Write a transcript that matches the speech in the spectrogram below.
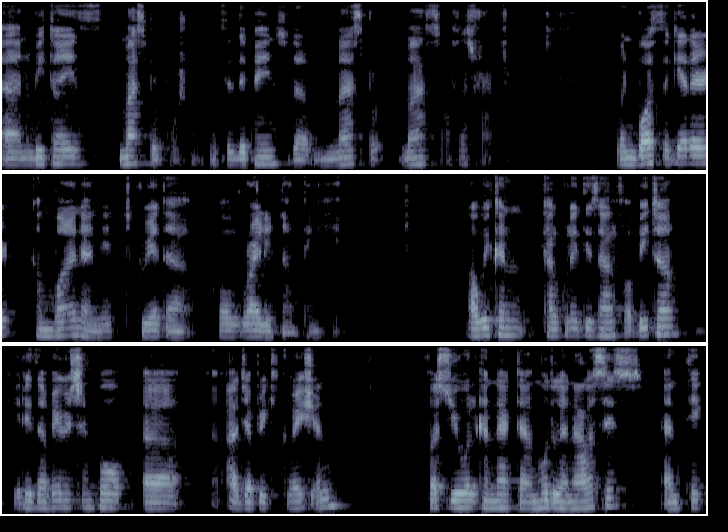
and beta is mass proportional, which is depends the mass, mass of the structure. When both together combine and it create a Rayleigh damping here. How we can calculate this alpha beta? It is a very simple uh, algebraic equation. First, you will conduct a model analysis and take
